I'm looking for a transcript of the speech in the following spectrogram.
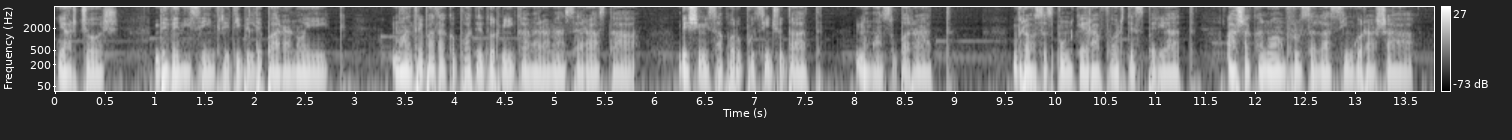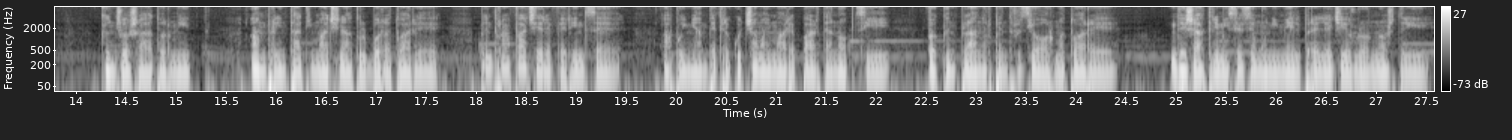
iar Josh devenise incredibil de paranoic. M-a întrebat dacă poate dormi în camera mea seara asta, deși mi s-a părut puțin ciudat, nu m-am supărat. Vreau să spun că era foarte speriat, așa că nu am vrut să-l las singur așa. Când Josh a adormit, am printat imaginea tulburătoare pentru a face referințe, apoi mi-am petrecut cea mai mare parte a nopții făcând planuri pentru ziua următoare. Deja trimisesem un e-mail prelegerilor noștri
